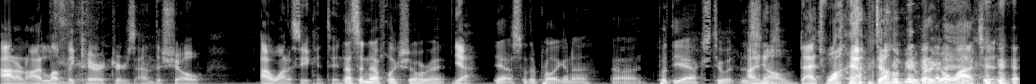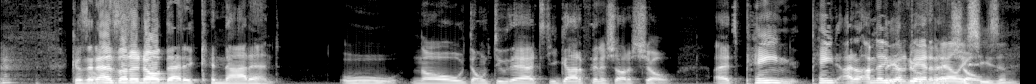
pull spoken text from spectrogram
I don't know. I love the characters and the show. I want to see it continue. That's a Netflix show, right? yeah. Yeah, so they're probably gonna uh, put the axe to it this I know. season. That's why I'm telling people to go watch it. Because it ends on a note that it cannot end. Ooh, no, don't do that. You got to finish out a show. Uh, it's pain, pain. I don't. I'm not They even gotta a do a fan of that finale show. season.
